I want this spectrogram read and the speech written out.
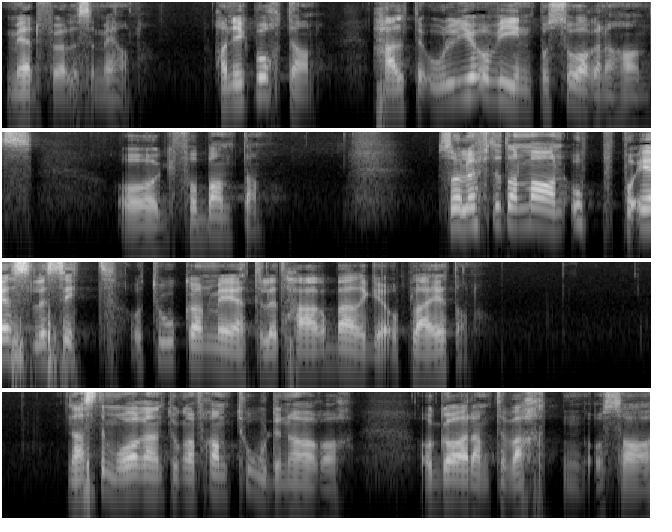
medfølelse med han. Han gikk bort til han, helte olje og vin på sårene hans og forbandt dem. Så løftet han mannen opp på eselet sitt og tok han med til et herberge og pleiet han. Neste morgen tok han fram to denarer og ga dem til verten og sa,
